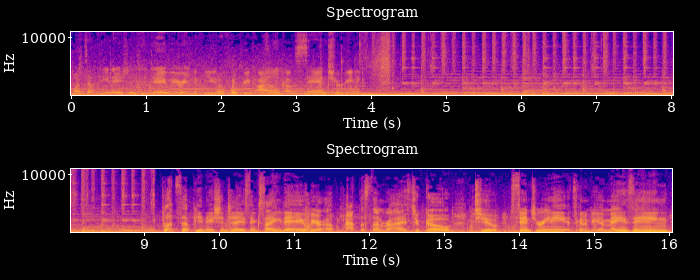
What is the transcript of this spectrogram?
What's up, P Nation? Today we are in the beautiful Greek island of Santorini. What's up P Nation? Today is an exciting day. We are up at the sunrise to go to Santorini. It's gonna be amazing.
